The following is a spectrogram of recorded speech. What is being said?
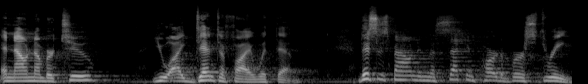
And now, number two, you identify with them. This is found in the second part of verse 3.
